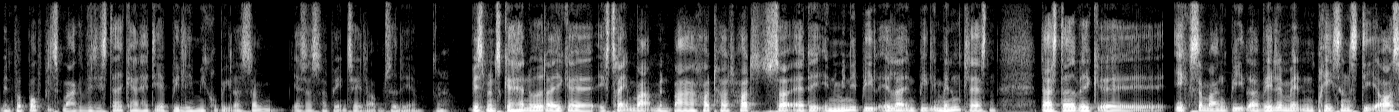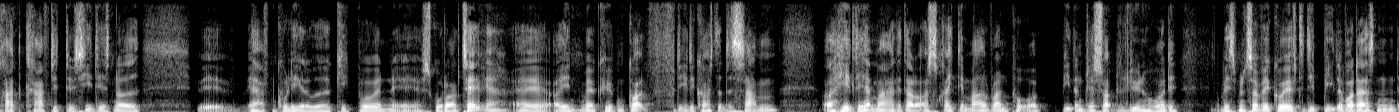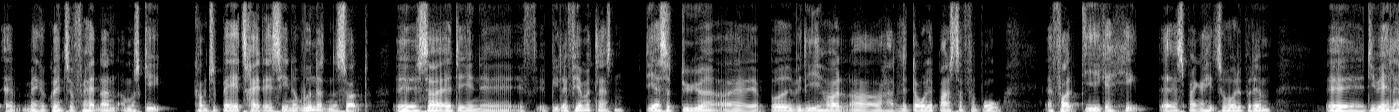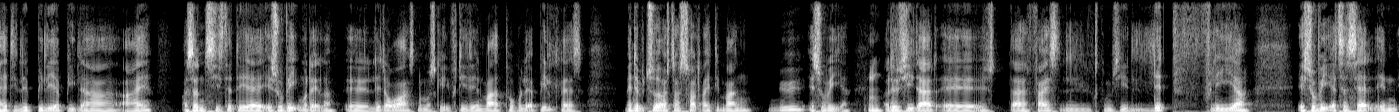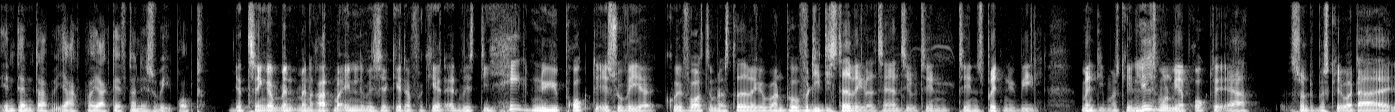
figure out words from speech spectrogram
men på brugtbilsmarkedet vil de stadig gerne have de her billige mikrobiler, som jeg så så pænt talte om tidligere. Ja. Hvis man skal have noget, der ikke er ekstremt varmt, men bare hot, hot, hot, så er det en minibil eller en bil i mellemklassen. Der er stadigvæk øh, ikke så mange biler at vælge mellem. Priserne stiger også ret kraftigt, det vil sige, det er sådan noget... Øh, jeg har haft en kollega derude og kigge på en øh, Skoda Octavia, øh, og endte med at købe en Golf, fordi det kostede det samme. Og hele det her marked, der er der også rigtig meget run på, og bilerne bliver solgt lynhurtigt. Hvis man så vil gå efter de biler, hvor der er sådan, at man kan gå hen til forhandleren og måske komme tilbage tre dage senere, uden at den er solgt, øh, så er det en øh, bil af firmaklassen. De er så dyre, øh, både i vedligehold og har et lidt dårligt brændstofforbrug, at folk de ikke er helt, øh, springer helt så hurtigt på dem. Øh, de vil hellere have de lidt billigere biler at eje. Og så den sidste, det er SUV-modeller. Øh, lidt overraskende måske, fordi det er en meget populær bilklasse. Men det betyder også, at der er solgt rigtig mange nye SUV'er. Mm. Og det vil sige, at der er, øh, der er faktisk skal man sige, lidt flere SUV'er til salg, end, end dem, der er på jagt efter en SUV brugt. Jeg tænker, men, men ret mig endelig, hvis jeg gætter forkert, at hvis de helt nye brugte SUV'er, kunne jeg forestille mig, at der stadigvæk er run på, fordi de stadigvæk er alternativ til en, til en spritny bil. Men de måske en mm. lille smule mere brugte er, som du beskriver, der er,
